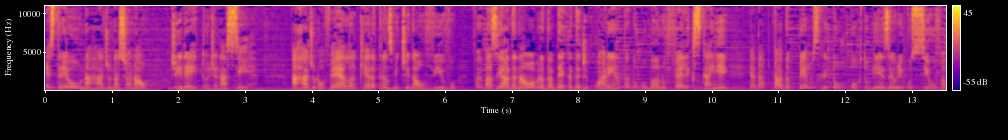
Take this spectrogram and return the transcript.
estreou na Rádio Nacional Direito de Nascer. A radionovela, que era transmitida ao vivo, foi baseada na obra da década de 40 do cubano Félix Canhê e adaptada pelo escritor português Eurico Silva,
